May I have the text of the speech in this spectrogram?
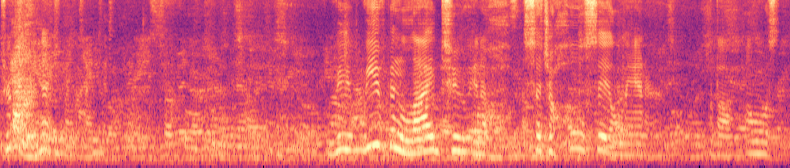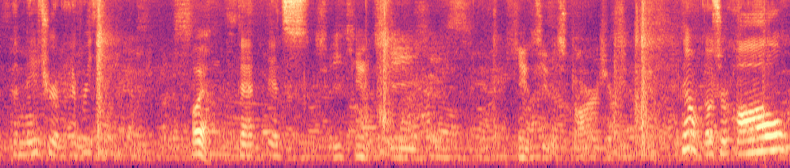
Trippy, isn't? We, we have been lied to in a, such a wholesale manner about almost the nature of everything Oh yeah. that it's, So you can't see, you can't see the stars or anything. no, those are all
